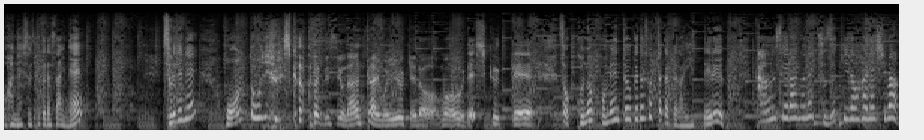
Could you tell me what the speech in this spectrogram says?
お話しさせてくださいね。それでね本当に嬉しかったんですよ。何回も言うけどもう嬉しくって。そうこのコメントをくださった方が言ってるカウンセラーのね続きのお話は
